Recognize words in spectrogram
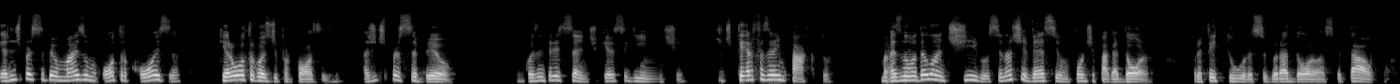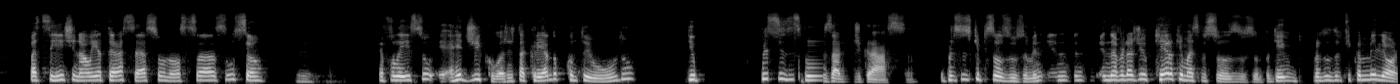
E a gente percebeu mais uma outra coisa, que era outra coisa de propósito. A gente percebeu uma coisa interessante, que é o seguinte, a gente quer fazer impacto, mas no modelo antigo, se não tivesse um fonte pagador, prefeitura, seguradora, hospital, o paciente não ia ter acesso à nossa solução. Hum. Eu falei, isso é ridículo. A gente está criando conteúdo que precisa disponibilizar de graça. Preciso que pessoas usem. Na verdade, eu quero que mais pessoas usem, porque o produto fica melhor.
